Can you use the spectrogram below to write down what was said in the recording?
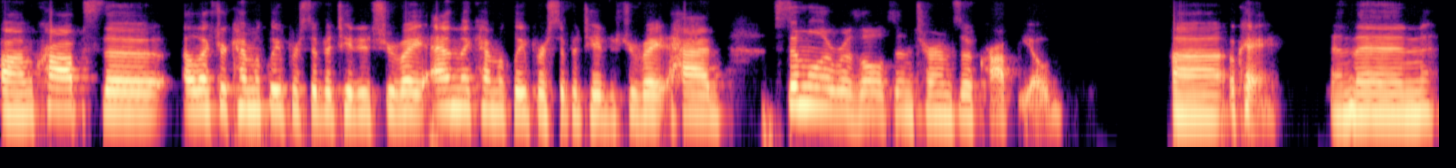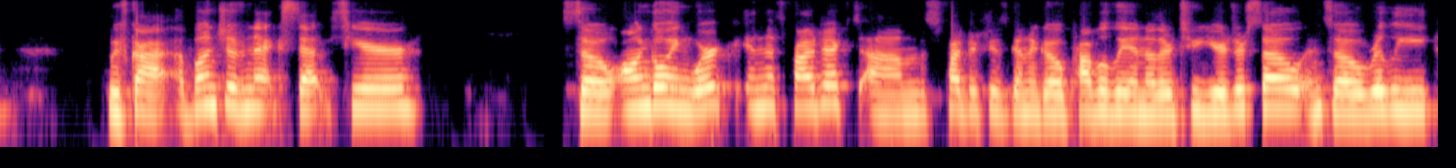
um, crops, the electrochemically precipitated struvite and the chemically precipitated struvite had similar results in terms of crop yield. Uh, okay, and then we've got a bunch of next steps here. So ongoing work in this project, um, this project is gonna go probably another two years or so. And so really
